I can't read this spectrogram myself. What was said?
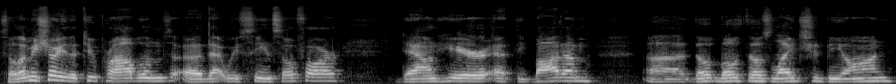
So let me show you the two problems that we've seen so far. Down here at the bottom, uh, both those lights should be on.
